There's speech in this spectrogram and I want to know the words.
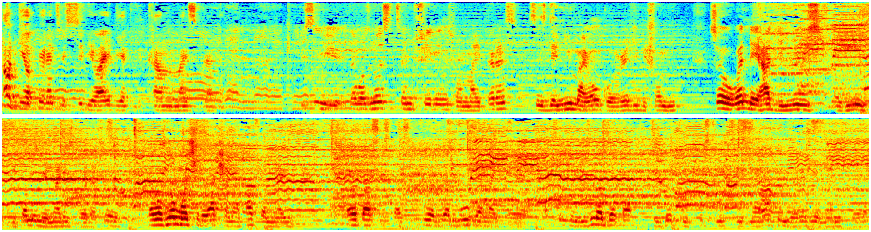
How did your parents receive your idea to become Marist brother? You see, there was no strong feelings from my parents since they knew my uncle already before me. So when they had the news of me becoming a Marist brother, so there was no much reaction apart from my elder sisters. Two of them were like, uh, actually, it's not better to go to priesthood since my uncle is already a Marist brother.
